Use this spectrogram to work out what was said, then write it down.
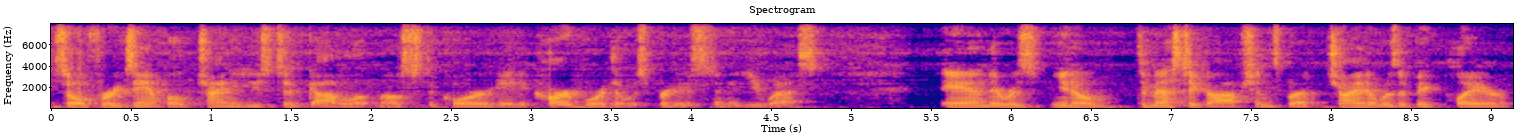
So, for example, China used to gobble up most of the corrugated cardboard that was produced in the U.S. And there was, you know, domestic options, but China was a big player.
